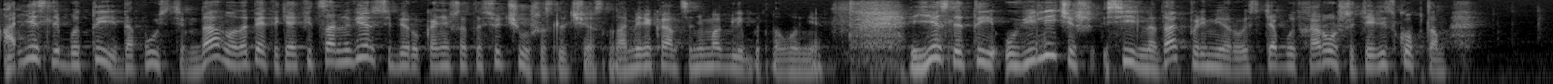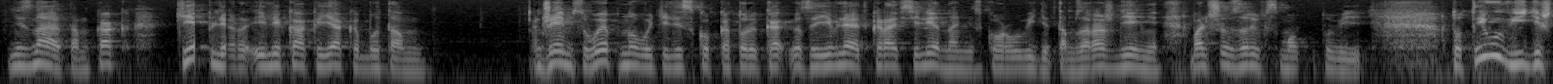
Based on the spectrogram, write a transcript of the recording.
А если бы ты, допустим, да, ну опять-таки официальную версию беру, конечно, это все чушь, если честно. Американцы не могли быть на Луне. Если ты увеличишь сильно, да, к примеру, если у тебя будет хороший телескоп там, не знаю, там, как Кеплер или как якобы там Джеймс Уэбб, новый телескоп, который заявляет край Вселенной, они скоро увидят, там зарождение, большой взрыв смогут увидеть, то ты увидишь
